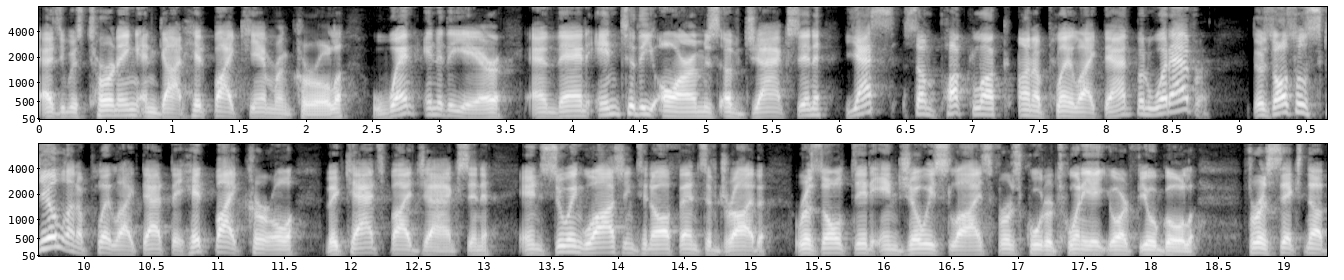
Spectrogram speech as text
as he was turning and got hit by Kamren Curl, went into the air and then into the arms of Jackson. Yes, some puck luck on a play like that, but whatever. There's also skill on a play like that. The hit by Curl, the catch by Jackson. Ensuing Washington offensive drive resulted in Joey Slye's first quarter 28 yard field goal for a 6 0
